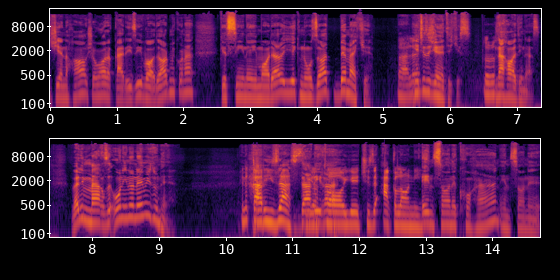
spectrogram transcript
ژنها شما رو غریزی وادار می‌کنن که سینه مادر رو یک نوزاد بمکه. بله. یه چیز ژنتیکی است. نهادین است. ولی مغز اون اینو نمی‌دونه. یعنی غریزه است. یا. تا یه چیز عقلانی. انسان کهن انسان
